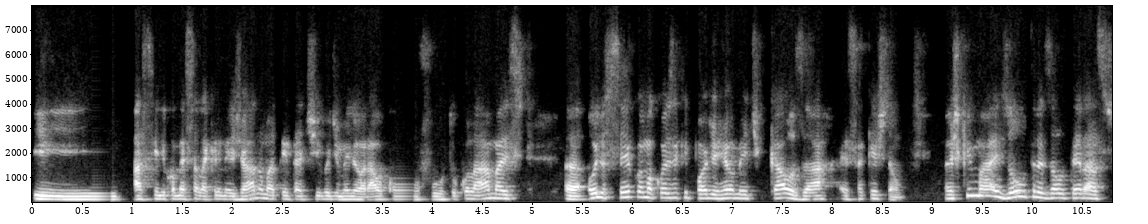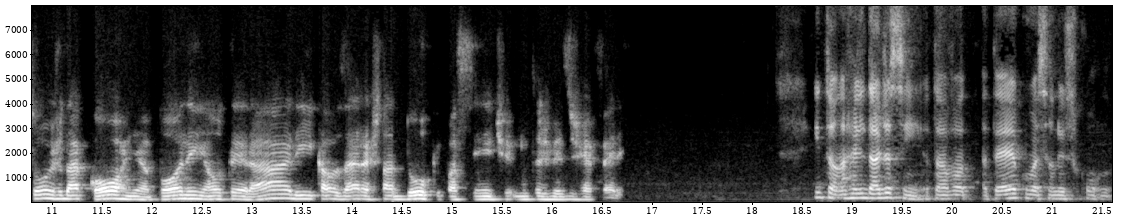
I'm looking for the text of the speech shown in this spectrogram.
e assim ele começa a lacrimejar numa tentativa de melhorar o conforto ocular, mas uh, olho seco é uma coisa que pode realmente causar essa questão. Mas que mais outras alterações da córnea podem alterar e causar esta dor que o paciente muitas vezes refere? Então, na realidade, assim, eu estava até conversando isso com,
